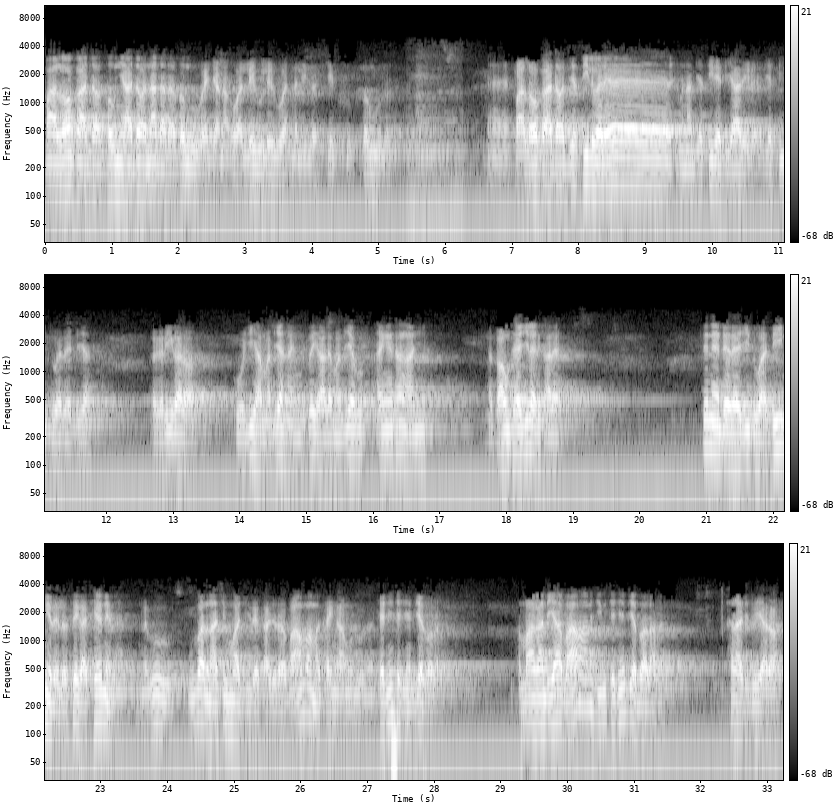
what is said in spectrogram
ပါလောကတော့သုံးညာတော့အနတ္တတော့သုံးခုပဲကျန်တော့ဟိုက၄ခု၄ခုကနှစ်လီဆို၈ခုသုံးခုလို့အဲပါလောကတော့ပျက်စီးလွယ်တယ်တဲ့အမှန်ပျက်စီးတဲ့တရားတွေပဲပျက်စီးလွယ်တဲ့တရား သဂရီကတော့ကိုကြီးဟာမပြတ်နိုင်ဘူးစိတ်ဟာလည်းမပြတ်ဘူးအိုင်ငယ်ခန့်ခါကြီးအကောင်ထည်ကြီးလိုက်တခါလဲစင်းနေတဲ့တဲ့ကြီးသူကတီးနေတယ်လို့စိတ်ကထဲနေတာအခုဝိပဿနာရှုမှတ်ကြည့်တဲ့အခါကျတော့ဘာမှမခိုင်ခံဘူးလို့ချက်ချင်းချက်ချင်းပြတ်သွားတာအမာကန်တရားဘာမှမရှိဘူးချက်ချင်းပြတ်သွားတာပဲအဲ့ဒါဒီတွေ့ရတော့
